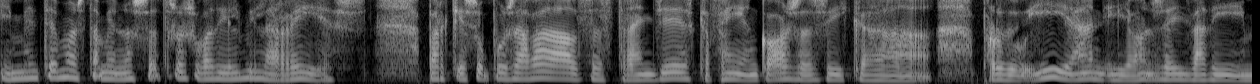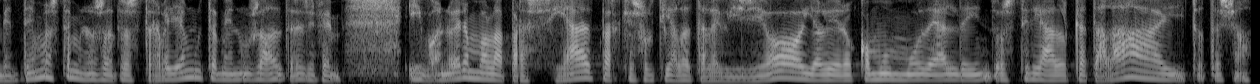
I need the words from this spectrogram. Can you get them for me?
Inventemos també nosotros ho va dir el Vilarreyes, perquè suposava als estrangers que feien coses i que produïen, i llavors ell va dir, inventemos també nosaltres, treballem també nosaltres, i fem... I bueno, era molt apreciat perquè sortia a la televisió i era com un model d'industrial català i tot això.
